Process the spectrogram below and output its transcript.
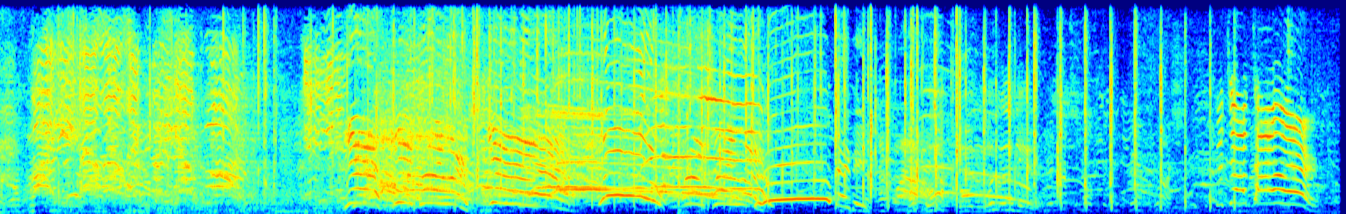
Nossa,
